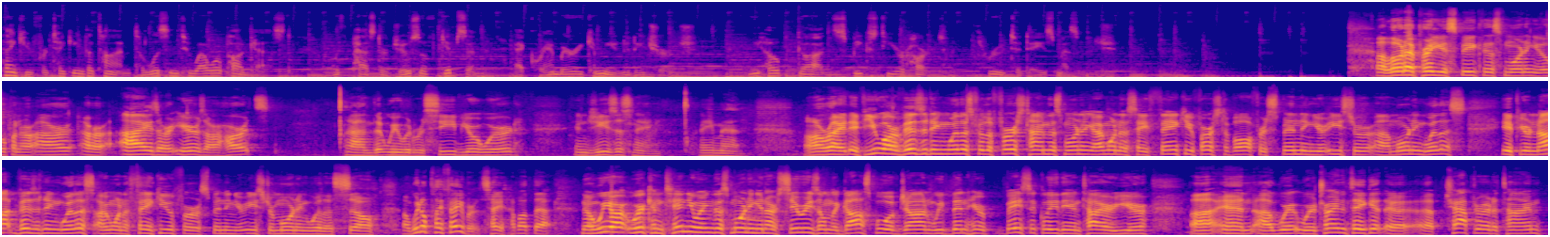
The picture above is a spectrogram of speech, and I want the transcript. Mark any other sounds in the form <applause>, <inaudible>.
Thank you for taking the time to listen to our podcast with Pastor Joseph Gibson at Cranberry Community Church. We hope God speaks to your heart through today's message. Uh, Lord, I pray you speak this morning. You open our, our, our eyes, our ears, our hearts, and that we would receive your word. In Jesus' name, amen. All right, if you are visiting with us for the first time this morning, I want to say thank you, first of all, for spending your Easter uh, morning with us. If you're not visiting with us, I want to thank you for spending your Easter morning with us. So, uh, we don't play favorites. Hey, how about that? Now, we are, we're continuing this morning in our series on the Gospel of John. We've been here basically the entire year, uh, and uh, we're, we're trying to take it a, a chapter at a time.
